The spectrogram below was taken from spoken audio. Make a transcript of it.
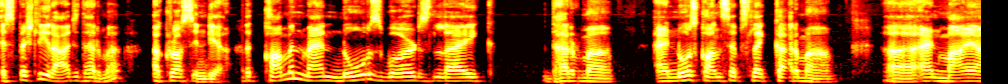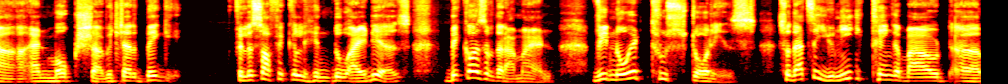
especially Raj Dharma, across India. The common man knows words like dharma and knows concepts like karma uh, and maya and moksha, which are big philosophical Hindu ideas because of the Ramayana. We know it through stories. So that's a unique thing about uh,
